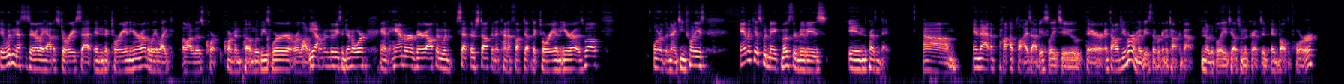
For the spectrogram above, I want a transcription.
they wouldn't necessarily have a story set in Victorian era the way like a lot of those Cor- Corman Poe movies were, or a lot of Yeah. the Corman movies in general were. And Hammer very often would set their stuff in a kind of fucked up Victorian era as well, or the 1920s. Amicus would make most of their movies in the present day. Um, and that ap- applies obviously to their anthology horror movies that we're going to talk about, notably Tales from the Crypt and, and Vault of Horror.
